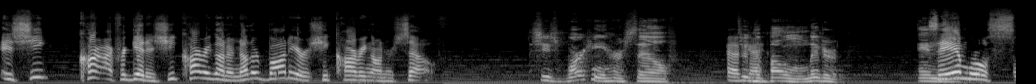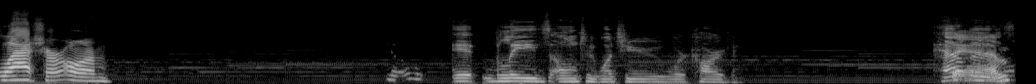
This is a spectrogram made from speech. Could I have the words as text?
Is she car I forget, is she carving on another body or is she carving on herself? She's working herself to the bone, literally. And Sam will slash her arm. No. it bleeds onto what you were carving. How Sam? does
